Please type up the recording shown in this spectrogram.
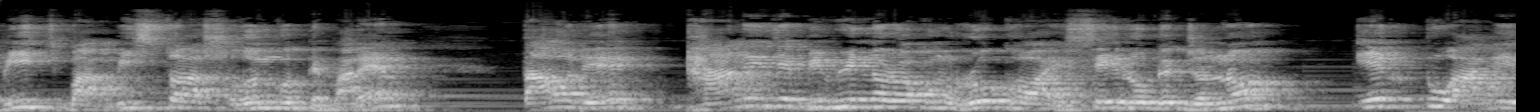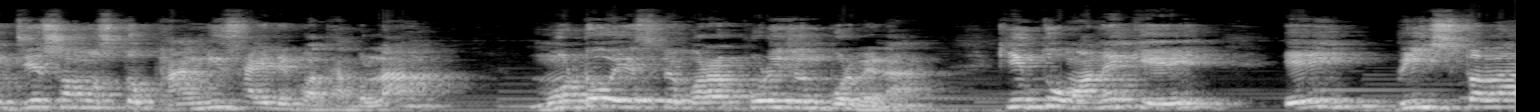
বীজ বা বীজতলা শোধন করতে পারেন তাহলে ধানে যে বিভিন্ন রকম রোগ হয়, সেই রোগের জন্য একটু আগে যে সমস্ত ফাঙ্গিসাইডের কথা বললাম মোটো স্প্রে করার প্রয়োজন পড়বে না। কিন্তু অনেকেই এই বীজতলা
